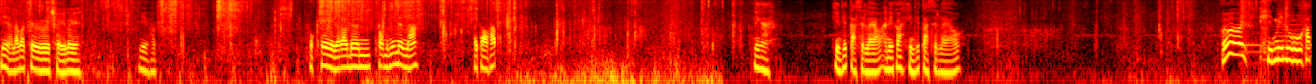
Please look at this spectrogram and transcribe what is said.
เนี่ยแล้วก็เจอเฉยเลยนี่ครับ โอเค เดี๋ยวเราเดินชมอีกนิดหนึ่งนะ ไปต่อครับ นี่ไง หินที่ตัดเสร็จแล้ว อันนี้ก็หินที่ตัดเสร็จแล้ว เอ้ย หินมีรูครับ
